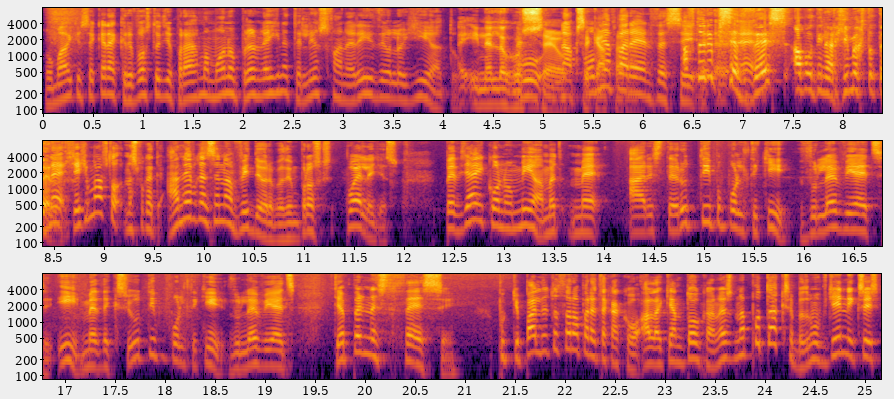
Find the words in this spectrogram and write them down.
Ο Μάκιος έκανε ακριβώς το ίδιο πράγμα, μόνο πλέον έγινε τελείως φανερή η ιδεολογία του. Ε, Είναι λόγος Που, SEO, να πω μια ξεκάθαρα. παρένθεση. Αυτό είναι Ε, ε, ψευδές από την αρχή μέχρι το τέλος. ναι, και όχι μόνο αυτό. Να σου πω κάτι. Αν έβγαζες ένα βίντεο, ρε παιδί μου, πρόσεξε, που έλεγες Παιδιά, η οικονομία με, με αριστερού τύπου πολιτική δουλεύει έτσι ή με δεξιού τύπου πολιτική δουλεύει έτσι και έπαιρνες θέση που και πάλι δεν το θεωρώ απαραίτητα κακό, αλλά και αν το έκανες, να πω εντάξει, παιδί μου, βγαίνει εξής.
